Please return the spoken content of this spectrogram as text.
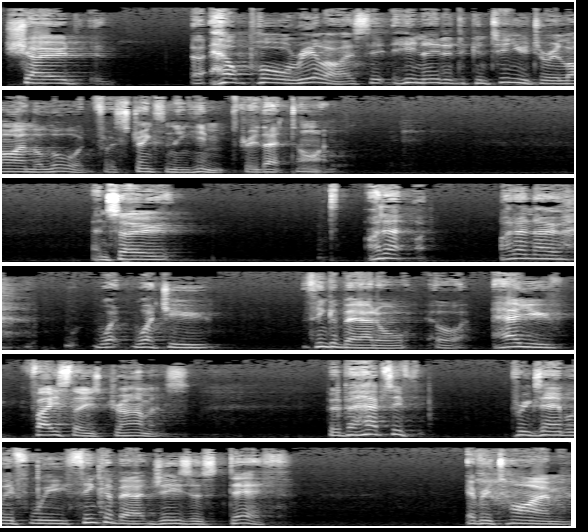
showed, uh, helped Paul realize that he needed to continue to rely on the Lord for strengthening him through that time. And so I don't, I don't know what, what you think about or, or how you face these dramas. But perhaps if, for example, if we think about Jesus' death every time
